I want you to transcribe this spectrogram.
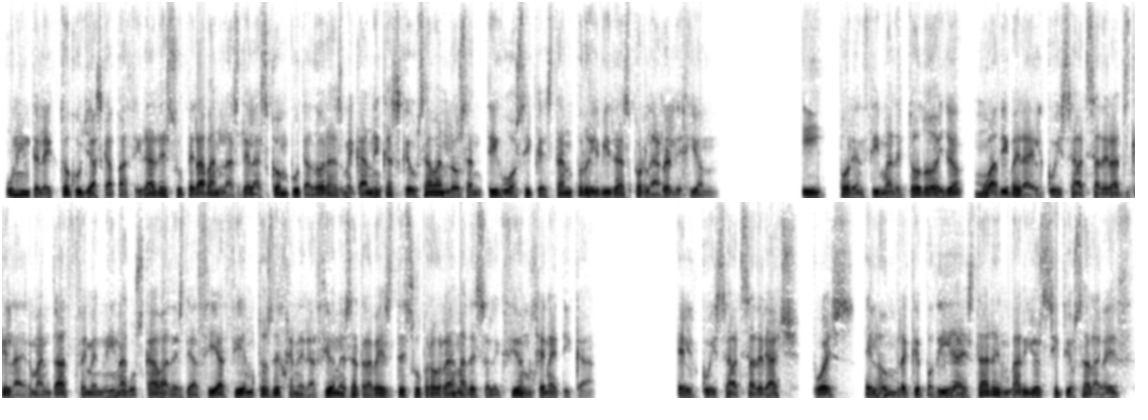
un intelecto cuyas capacidades superaban las de las computadoras mecánicas que usaban los antiguos y que están prohibidas por la religión. Y, por encima de todo ello, Muad'Dib era el Kwisatz Haderach que la hermandad femenina buscaba desde hacía cientos de generaciones a través de su programa de selección genética. El Kwisatz Haderach, pues, el hombre que podía estar en varios sitios a la vez,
